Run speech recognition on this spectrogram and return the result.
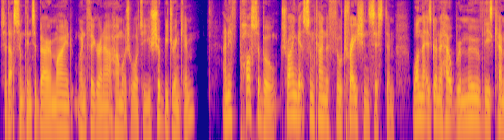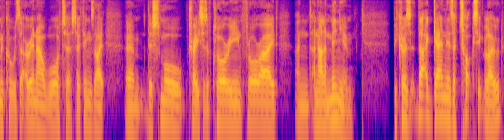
So that's something to bear in mind when figuring out how much water you should be drinking. And if possible, try and get some kind of filtration system, one that is going to help remove these chemicals that are in our water. So things like um, the small traces of chlorine, fluoride, and, and aluminium. Because that again is a toxic load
